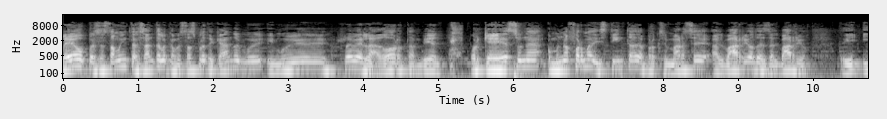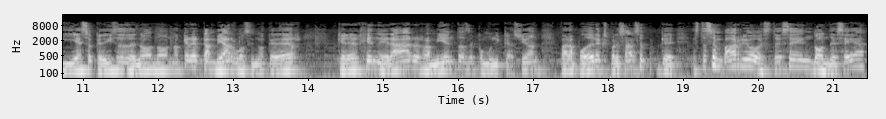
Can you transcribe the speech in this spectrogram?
Leo, pues está muy interesante lo que me estás platicando y muy, y muy revelador también, porque es una, como una forma distinta de aproximarse al barrio desde el barrio. Y, y eso que dices de no, no, no querer cambiarlo, sino querer querer generar herramientas de comunicación para poder expresarse, porque estés en barrio, estés en donde sea,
